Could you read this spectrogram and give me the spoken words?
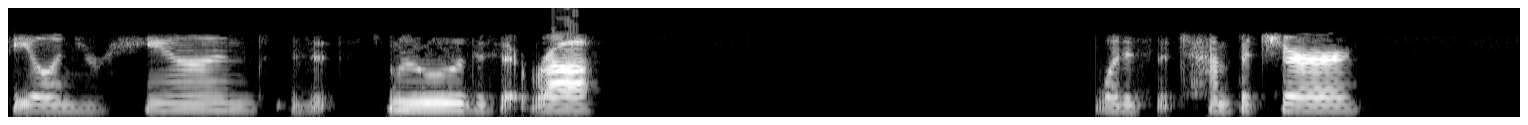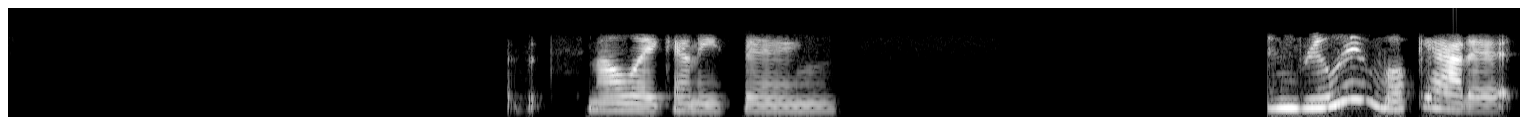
feel in your hand? Is it smooth? Is it rough? What is the temperature? Does it smell like anything? And really look at it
